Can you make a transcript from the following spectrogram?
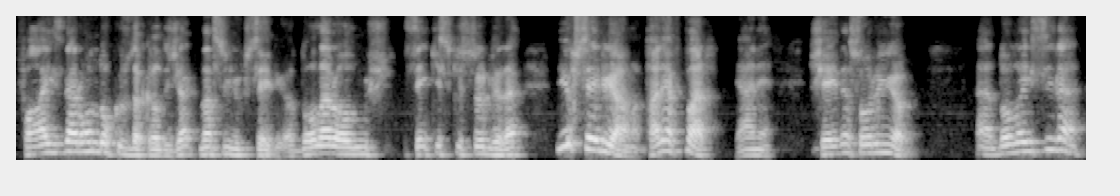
faizler 19'da kalacak. Nasıl yükseliyor? Dolar olmuş 8 küsür lira. Yükseliyor ama talep var. Yani şeyde sorun yok. Yani dolayısıyla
